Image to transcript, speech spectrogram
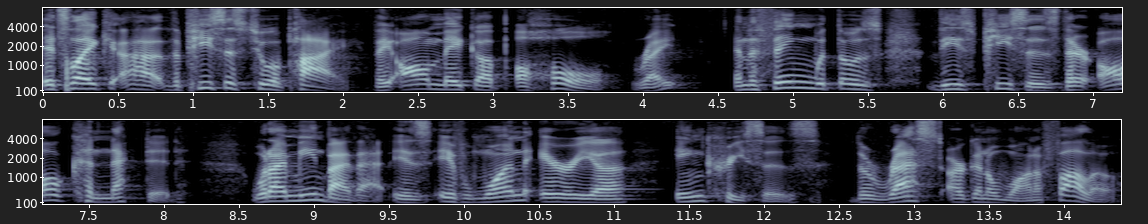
It's like uh, the pieces to a pie, they all make up a whole, right? And the thing with those, these pieces, they're all connected. What I mean by that is if one area increases, the rest are going to want to follow.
